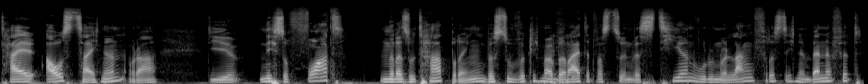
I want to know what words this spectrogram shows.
Teil auszeichnen oder die nicht sofort ein Resultat bringen, bist du wirklich mal Mhm. bereit, etwas zu investieren, wo du nur langfristig einen Benefit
